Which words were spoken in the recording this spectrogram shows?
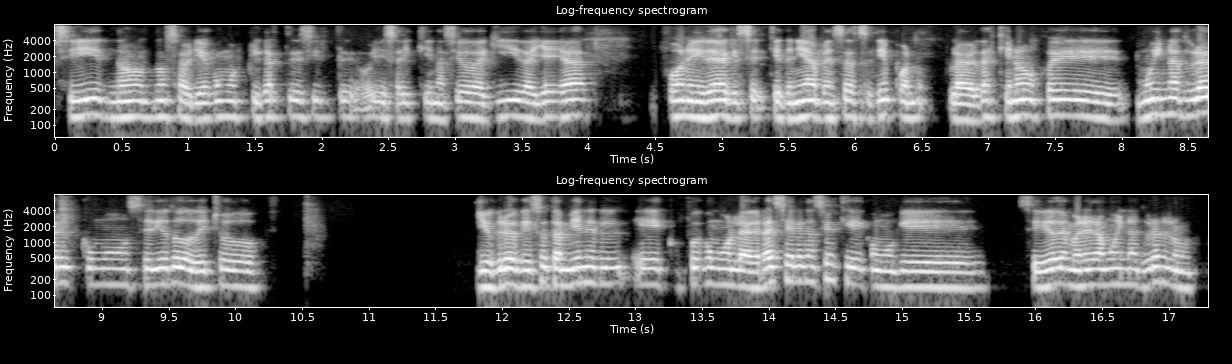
Sí, no, no sabría cómo explicarte, decirte, oye, sabes que nació de aquí, de allá. Fue una idea que, se- que tenía pensada hace tiempo. La verdad es que no, fue muy natural como se dio todo. De hecho, yo creo que eso también el- eh, fue como la gracia de la canción, que como que se dio de manera muy natural, ¿no?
